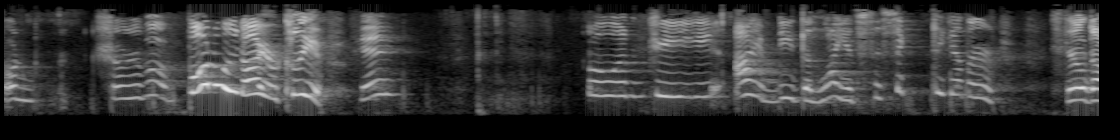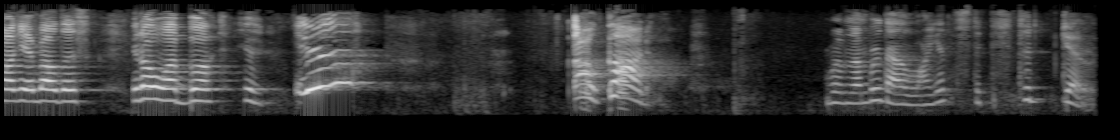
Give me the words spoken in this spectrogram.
shown should have uh, Bottle and I are clear. Okay? OMG, I need the lions to stick together. Still talking about this. You know what, Buck? Oh, God. Remember that alliance sticks together.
